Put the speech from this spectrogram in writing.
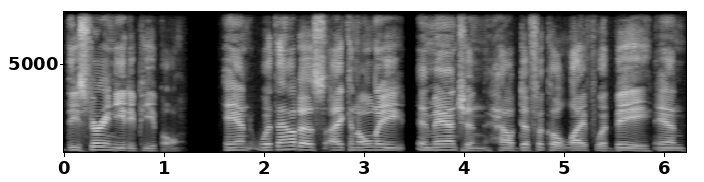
these very needy people. And without us, I can only imagine how difficult life would be. And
